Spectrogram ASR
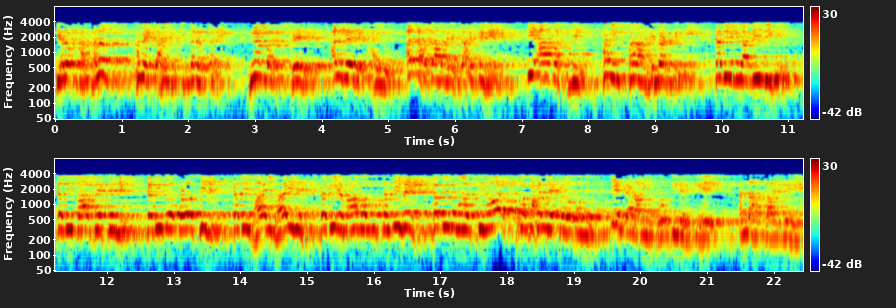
یہ رب کا کرم ہمیں چاہیے اس کی قدر کریں نمبر چھ المیرے بھائی، اللہ تعالیٰ یہ چاہتے ہیں کہ آپس میں ہم انسان میں لڑتے ہیں، کبھی میاں بیوی میں کبھی باپ بیٹے میں کبھی دو پڑوسی میں کبھی بھائی بھائی میں کبھی امام اور مستدی میں کبھی مؤذن اور محلے کے لوگوں میں۔ یہ لڑائی ہوتی رہتی ہے۔ اللہ چاہتے ہیں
